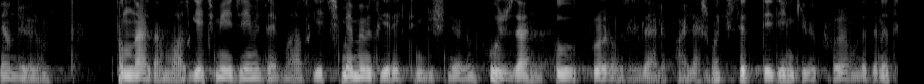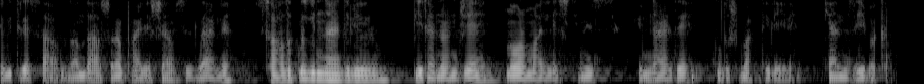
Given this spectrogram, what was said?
inanıyorum. Bunlardan vazgeçmeyeceğimize, vazgeçmememiz gerektiğini düşünüyorum. Bu yüzden bu programı sizlerle paylaşmak istedim. Dediğim gibi programın adını Twitter hesabından daha sonra paylaşacağım sizlerle. Sağlıklı günler diliyorum. Bir an önce normalleştiğimiz günlerde buluşmak dileğiyle. Kendinize iyi bakın.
